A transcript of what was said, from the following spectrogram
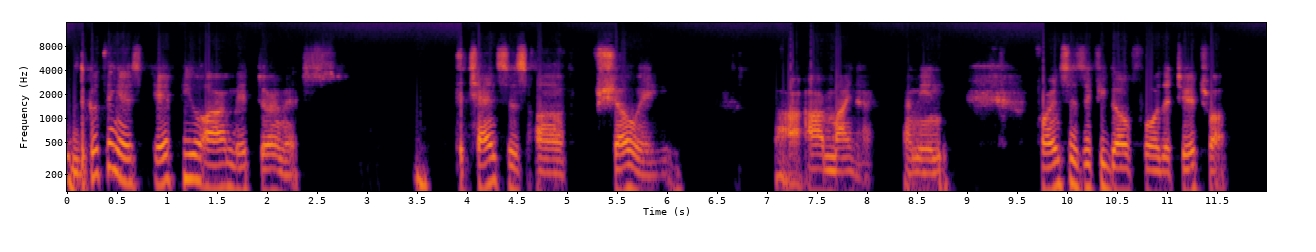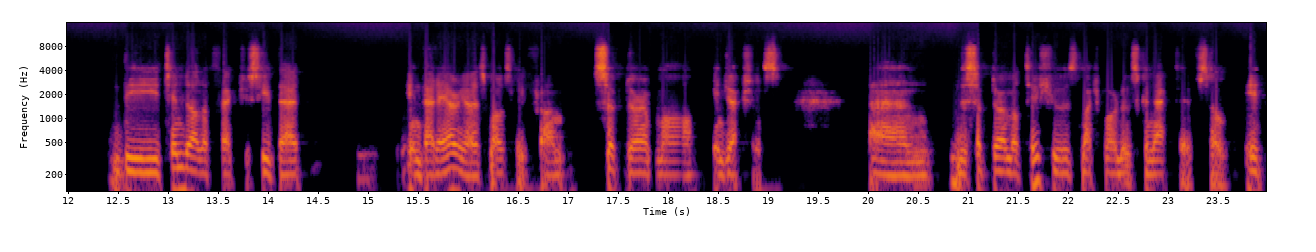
The good thing is, if you are mid dermis, the chances of showing are, are minor. I mean, for instance, if you go for the tear trough, the Tyndall effect, you see that in that area is mostly from subdermal injections. And the subdermal tissue is much more loose connective. So it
